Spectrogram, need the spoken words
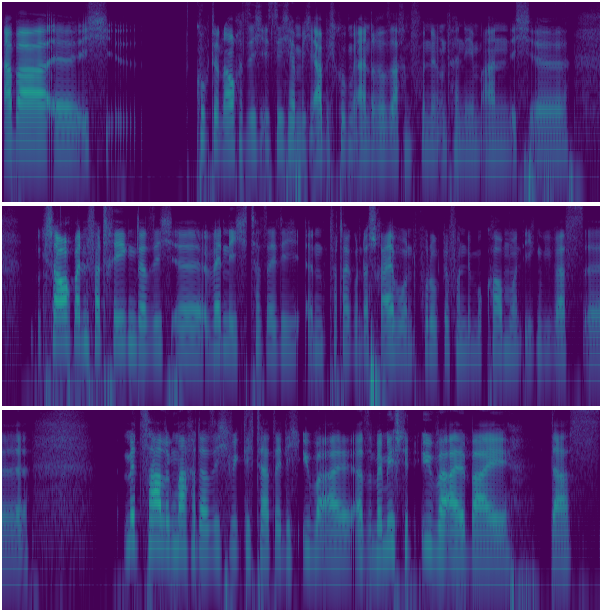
aber äh, ich gucke dann auch, ich, ich sichere mich ab, ich gucke mir andere Sachen von den Unternehmen an. Ich äh, schaue auch bei den Verträgen, dass ich, äh, wenn ich tatsächlich einen Vertrag unterschreibe und Produkte von dem bekomme und irgendwie was äh, mit Zahlung mache, dass ich wirklich tatsächlich überall, also bei mir steht überall bei, dass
